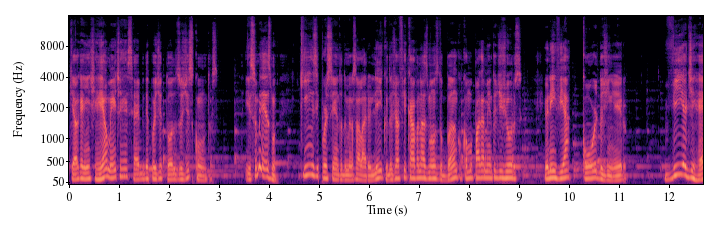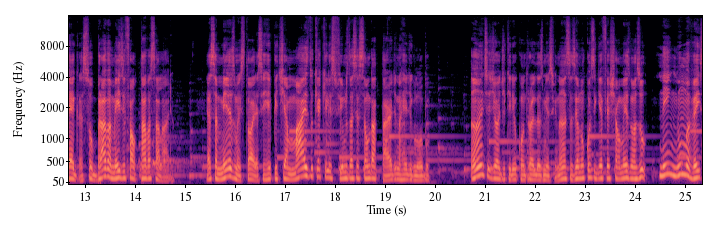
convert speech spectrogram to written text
que é o que a gente realmente recebe depois de todos os descontos. Isso mesmo, 15% do meu salário líquido já ficava nas mãos do banco como pagamento de juros. Eu nem via a cor do dinheiro. Via de regra, sobrava mês e faltava salário. Essa mesma história se repetia mais do que aqueles filmes da sessão da tarde na Rede Globo. Antes de eu adquirir o controle das minhas finanças, eu não conseguia fechar o mês no azul nenhuma vez.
